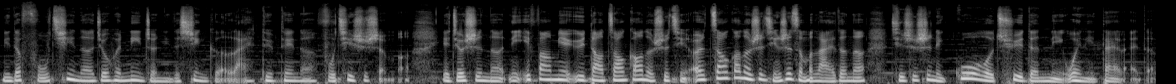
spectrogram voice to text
你的福气呢就会逆着你的性格来，对不对呢？福气是什么？也就是呢，你一方面遇到糟糕的事情，而糟糕的事情是怎么来的呢？其实是你过去的你为你带来的。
